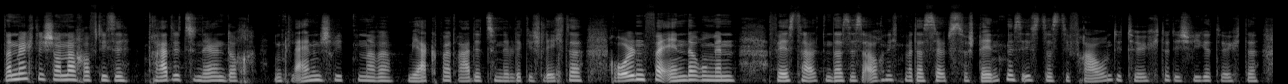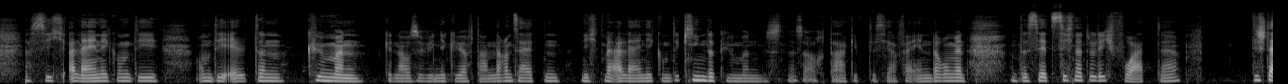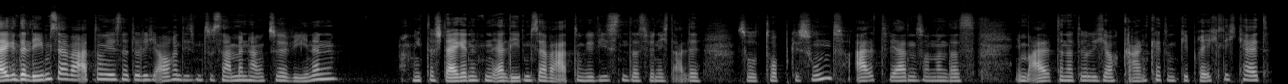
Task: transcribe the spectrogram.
Dann möchte ich schon auch auf diese traditionellen, doch in kleinen Schritten, aber merkbar traditionelle Geschlechterrollenveränderungen festhalten, dass es auch nicht mehr das Selbstverständnis ist, dass die Frauen, die Töchter, die Schwiegertöchter sich alleinig um die, um die Eltern kümmern genauso wenig wie auf der anderen Seite nicht mehr alleinig um die Kinder kümmern müssen. Also auch da gibt es ja Veränderungen und das setzt sich natürlich fort. Ja. Die steigende Lebenserwartung ist natürlich auch in diesem Zusammenhang zu erwähnen. Mit der steigenden Lebenserwartung, wir wissen, dass wir nicht alle so top gesund alt werden, sondern dass im Alter natürlich auch Krankheit und Gebrechlichkeit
